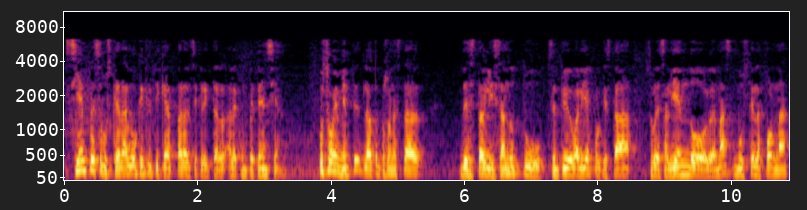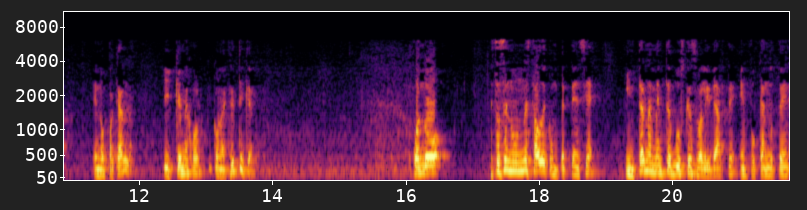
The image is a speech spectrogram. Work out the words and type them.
siempre se buscará algo que criticar para desacreditar a la competencia. Pues obviamente la otra persona está desestabilizando tu sentido de valía porque está sobresaliendo o lo demás, busca la forma en opacarla. Y qué mejor que con la crítica. Cuando estás en un estado de competencia, internamente buscas validarte enfocándote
